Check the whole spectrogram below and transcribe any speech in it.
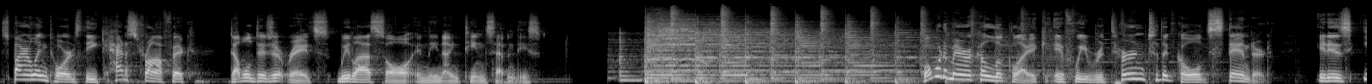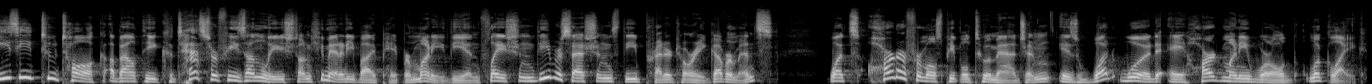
spiraling towards the catastrophic double digit rates we last saw in the 1970s. What would America look like if we returned to the gold standard? It is easy to talk about the catastrophes unleashed on humanity by paper money, the inflation, the recessions, the predatory governments. What's harder for most people to imagine is what would a hard money world look like?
